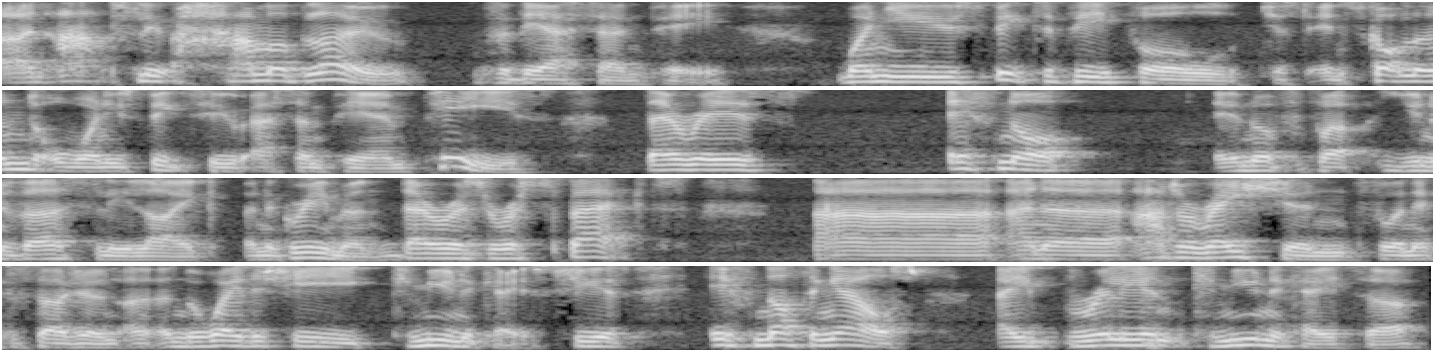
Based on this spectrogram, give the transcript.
an absolute hammer blow for the SNP. When you speak to people just in Scotland or when you speak to SNP MPs, there is, if not enough universally like an agreement, there is a respect uh, and uh, adoration for Nicola Sturgeon and the way that she communicates. She is, if nothing else, a brilliant communicator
